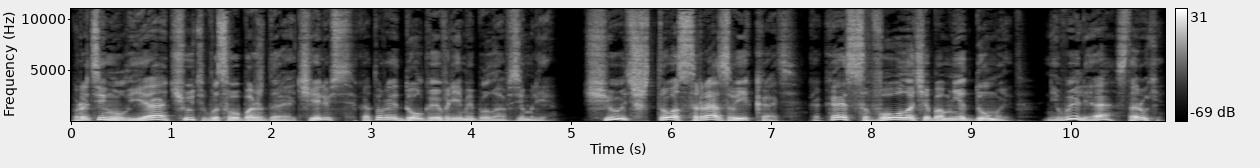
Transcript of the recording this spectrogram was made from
Протянул я, чуть высвобождая челюсть, которая долгое время была в земле. Чуть что сразу икать. Какая сволочь обо мне думает. Не вы ли, а, старухи?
